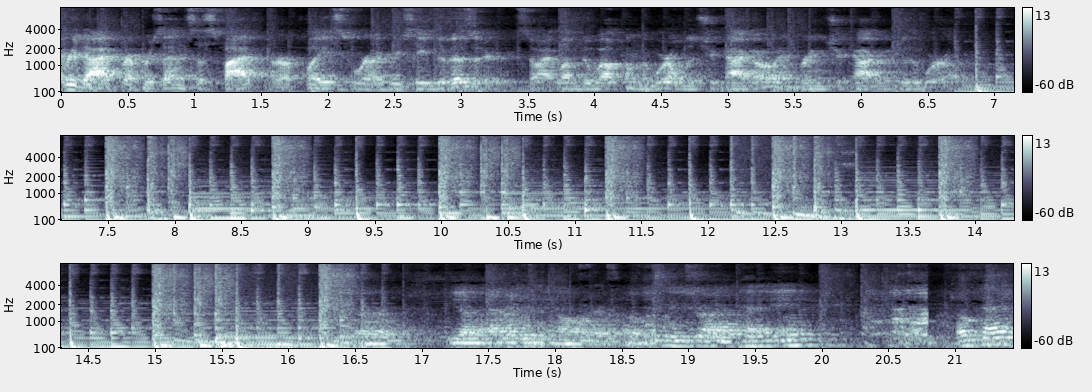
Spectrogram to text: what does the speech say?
Every dive represents a spot or a place where I've received a visitor. So I'd love to welcome the world to Chicago and bring Chicago to the world. Uh, you don't have anything in order. Okay, please try a pen name. Okay?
